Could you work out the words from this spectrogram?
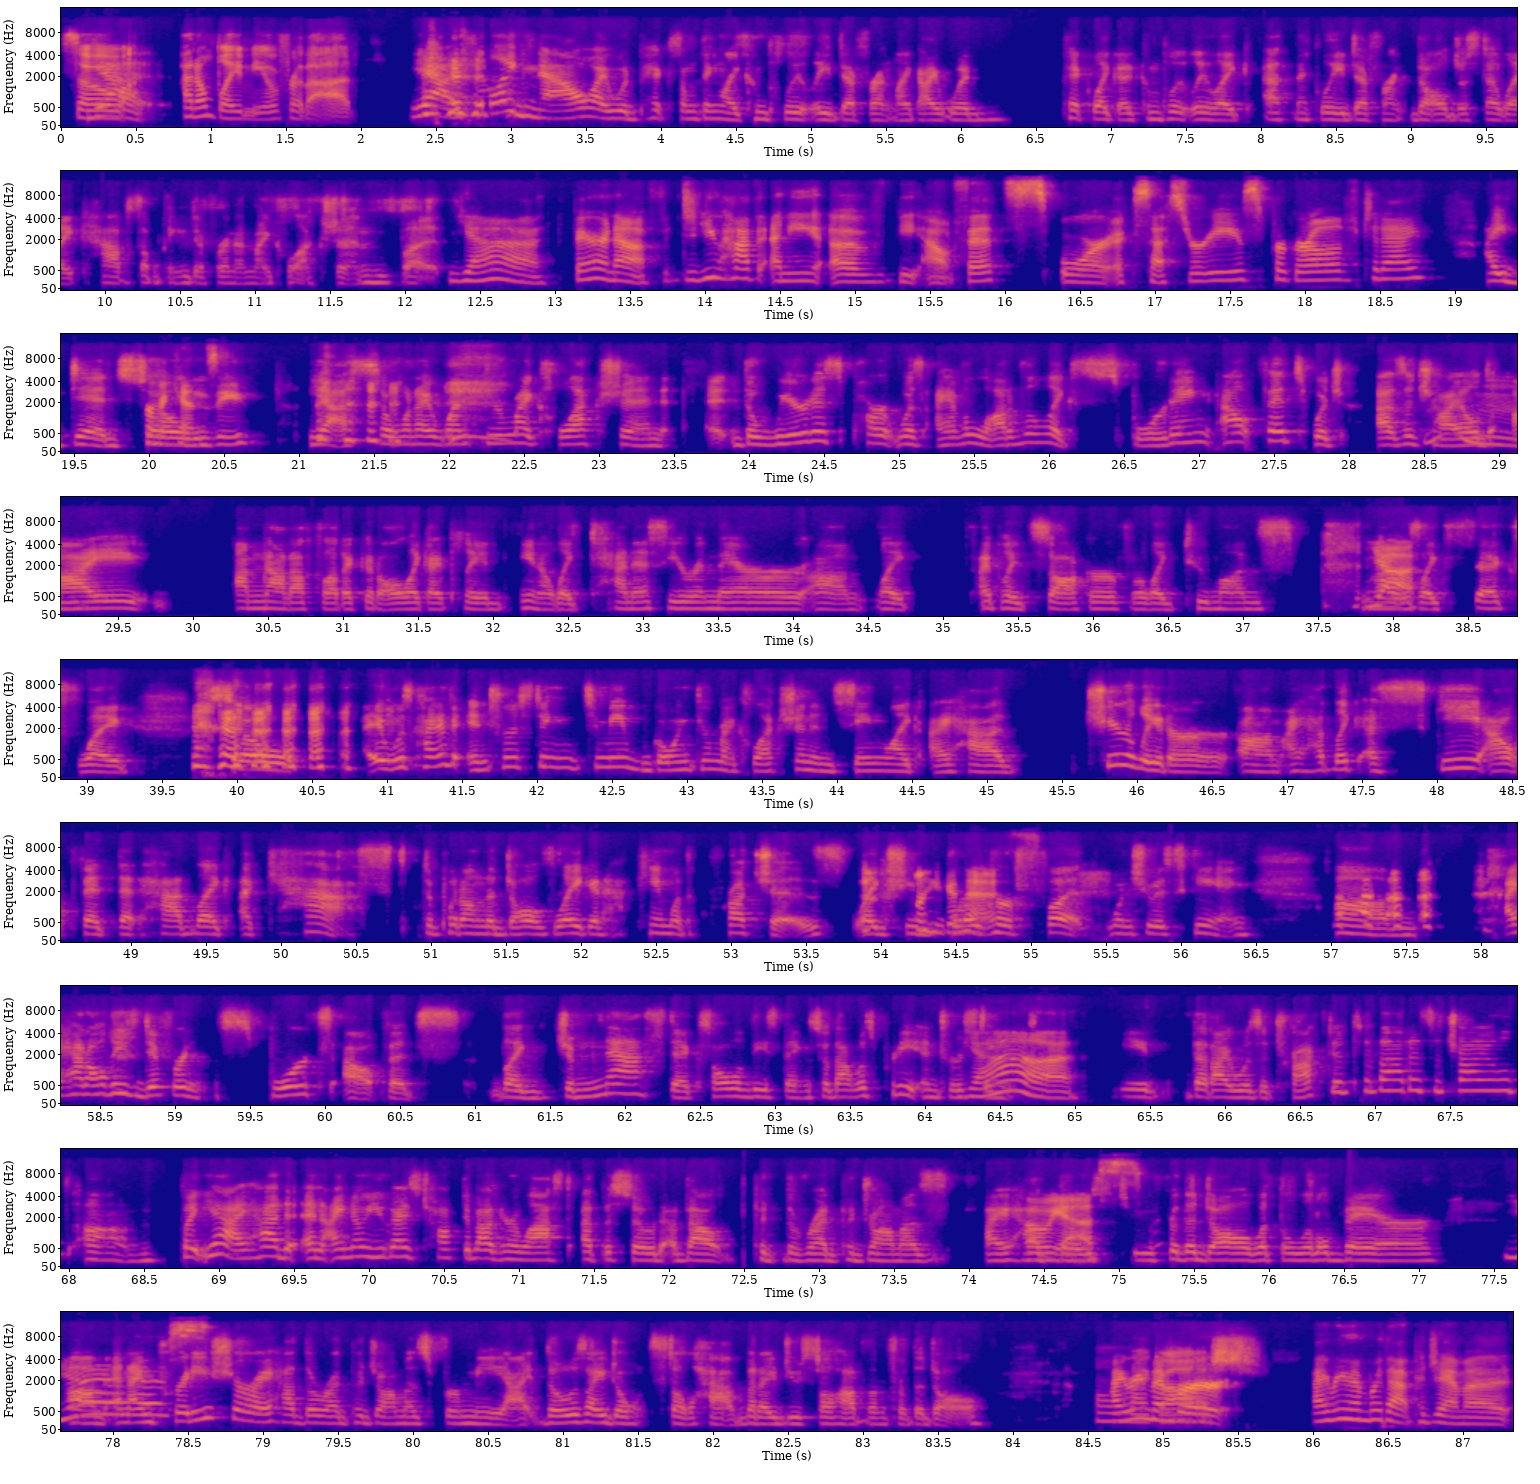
So yeah, I don't blame you for that. Yeah, I feel like now I would pick something like completely different. Like I would pick like a completely like ethnically different doll just to like have something different in my collection. But Yeah, fair enough. Did you have any of the outfits or accessories for Girl of Today I did. for So Mackenzie? yeah, so when I went through my collection, eh, the weirdest part was I have a lot of the like sporting outfits, which as a child Mm. I I'm not athletic at all. Like I played, you know, like tennis here and there. Um, like I played soccer for like two months when I was like six. Like So- it was kind of interesting to me going through my collection and seeing like I had cheerleader. Um, I had like a ski outfit that had like a cast to put on the doll's leg and it came with crutches. Like she My broke her foot when she was skiing. Um, I had all these different sports outfits, like gymnastics, all of these things. So that was pretty interesting yeah. Me that I was attracted to that as a child. Um, but yeah, I had, and I know you guys talked about in your last episode about pa- the red pajamas. I had Oh, those yes. too for the doll with the little bear. Um, and I'm pretty sure I had the red pajamas for me. I those I don't still have, but I do still have them for the doll. Oh I remember- gosh. I remember that pajama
